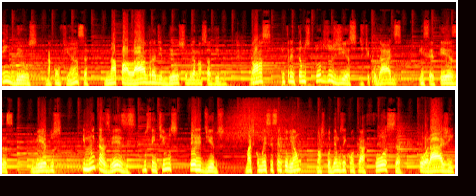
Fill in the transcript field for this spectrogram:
em Deus, na confiança na palavra de Deus sobre a nossa vida. Nós enfrentamos todos os dias dificuldades, incertezas, medos e muitas vezes nos sentimos perdidos. Mas, como esse centurião, nós podemos encontrar força, coragem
